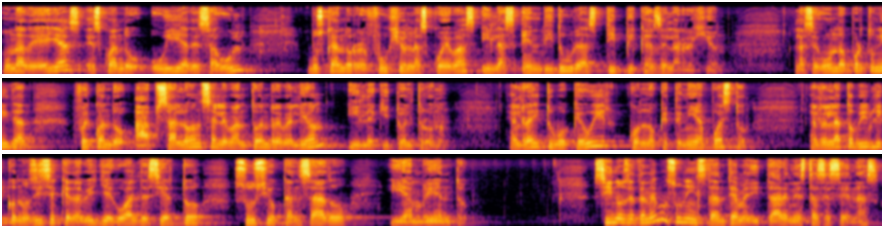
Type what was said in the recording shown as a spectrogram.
Una de ellas es cuando huía de Saúl buscando refugio en las cuevas y las hendiduras típicas de la región. La segunda oportunidad fue cuando Absalón se levantó en rebelión y le quitó el trono. El rey tuvo que huir con lo que tenía puesto. El relato bíblico nos dice que David llegó al desierto sucio, cansado y hambriento. Si nos detenemos un instante a meditar en estas escenas,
